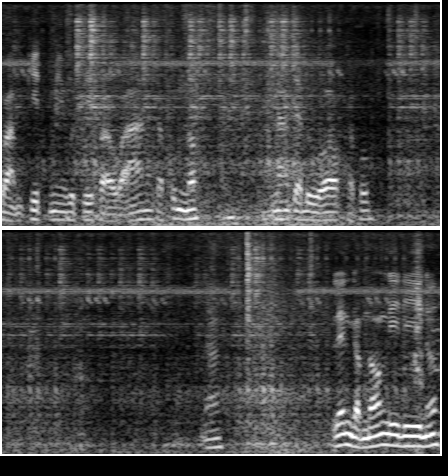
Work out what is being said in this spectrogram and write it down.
ความคิดมีวุฒิภาวะนะครับผมเนาะน่าจะดูออกครับผม นะเล่นกับน้องดีๆเนาะ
